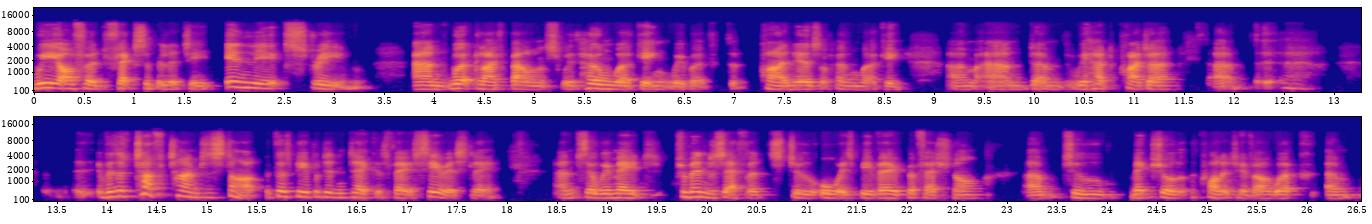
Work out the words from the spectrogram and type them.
we offered flexibility in the extreme and work-life balance with home working. We were the pioneers of home working. Um, and um, we had quite a, uh, it was a tough time to start because people didn't take us very seriously. And so we made tremendous efforts to always be very professional, um, to make sure that the quality of our work um,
